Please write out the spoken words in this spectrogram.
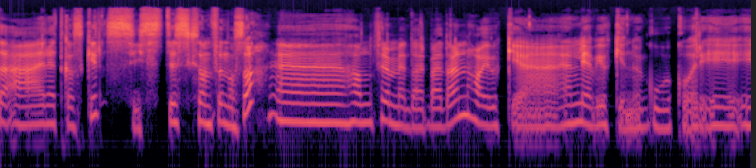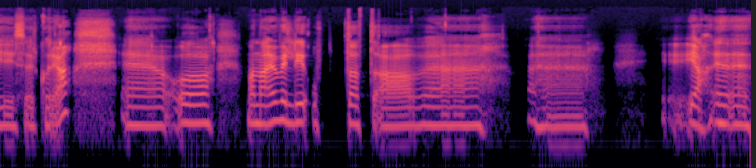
det er et ganske rasistisk samfunn også. Eh, han fremmedarbeideren har jo ikke, han lever jo ikke under gode kår i, i Sør-Korea, eh, og man er jo veldig opptatt av eh, eh ja, eh,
